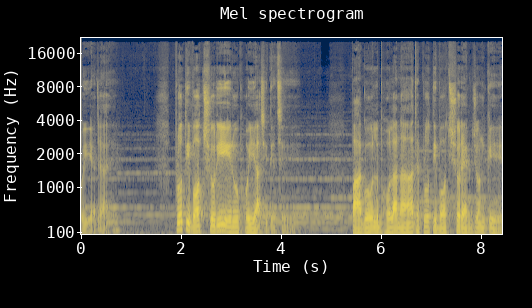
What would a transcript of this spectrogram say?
হইয়া যায়। প্রতি বৎসরই এরূপ হইয়া আসিতেছে। পাগল ভোলানাথ প্রতি বৎসর একজনকে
